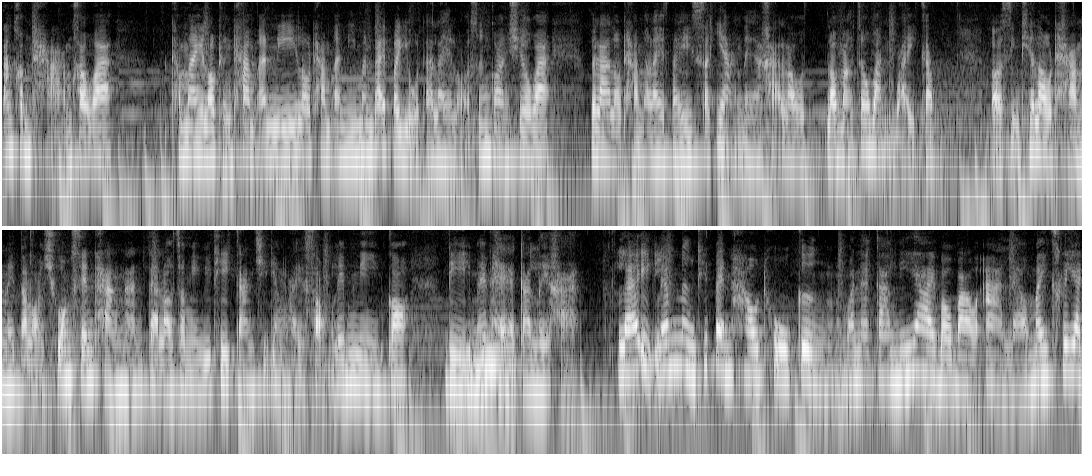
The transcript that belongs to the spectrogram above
ตั้งคำถามค่ะว่าทำไมเราถึงทำอันนี้เราทำอันนี้มันได้ประโยชน์อะไรหรอ ซึ่งก่อนเชื่อว่า เวลาเราทำอะไรไปสักอย่างหนึ่งอะคะ่ะเราเรามักจะหวั่นไหวกับสิ่งที่เราทำในตลอดช่วงเส้นทางนั้น แต่เราจะมีวิธีการคิดอย่างไรสองเล่มนี้ก็ดีไม่แพ้กันเลยค่ะ และอีกเล่มหนึ่งที่เป็น how to กึ่งวรรณกรรมนิยายเบาๆ อ่านแล้วไม่เครียด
